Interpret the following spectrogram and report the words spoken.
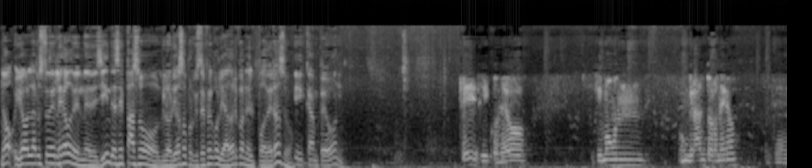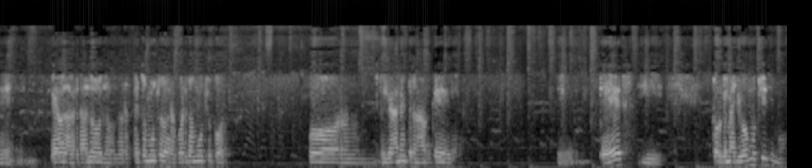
No, iba a hablar usted de Leo, del Medellín, de ese paso glorioso, porque usted fue goleador con el poderoso. Y campeón. Sí, sí, con Leo hicimos un, un gran torneo. Eh, Leo, la verdad, lo, respeto mucho, lo recuerdo mucho por, por el gran entrenador que, que, es y porque me ayudó muchísimo.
